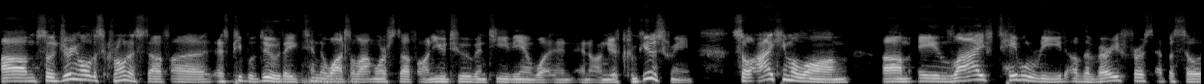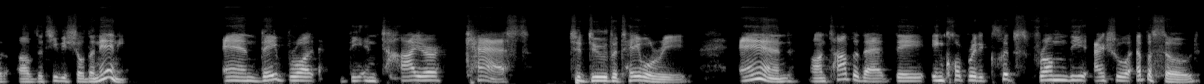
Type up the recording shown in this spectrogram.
Um, so during all this Corona stuff, uh, as people do, they tend to watch a lot more stuff on YouTube and TV and what and, and on your computer screen. So I came along um, a live table read of the very first episode of the TV show The Nanny, and they brought the entire cast to do the table read. And on top of that, they incorporated clips from the actual episode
